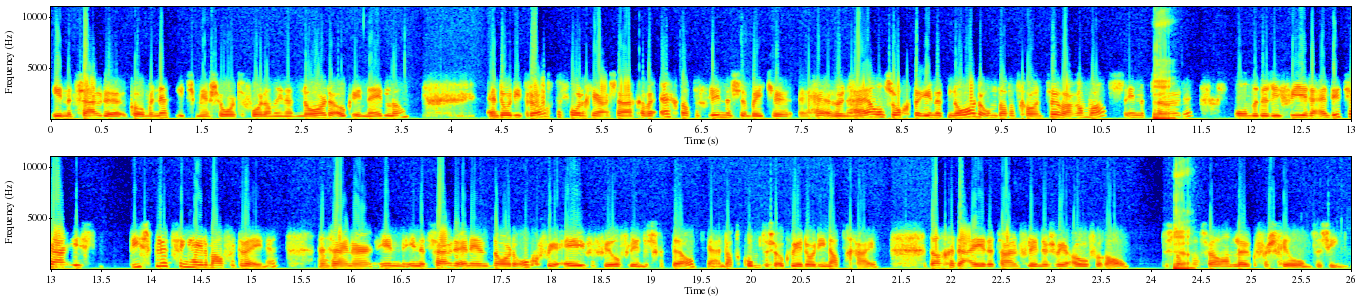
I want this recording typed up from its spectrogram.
in het zuiden komen net iets meer soorten voor dan in het noorden, ook in Nederland. En door die droogte vorig jaar zagen we echt dat de vlinders een beetje hun heil zochten in het noorden, omdat het gewoon te warm was in het Ja. zuiden, onder de rivieren. En dit jaar is die splitsing helemaal verdwenen. En zijn er in, in het zuiden en in het noorden ongeveer evenveel vlinders geteld. Ja, en dat komt dus ook weer door die nattigheid. Dan gedijen de tuinvlinders weer overal. Dus dat Ja. was wel een leuk verschil om te zien.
